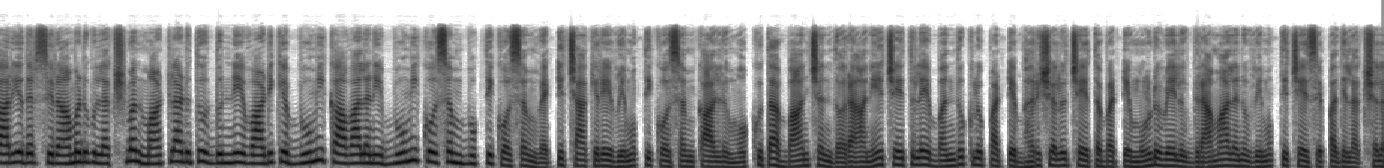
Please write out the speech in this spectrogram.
కార్యదర్శి రామడుగు లక్ష్మణ్ మాట్లాడుతూ దున్నే వాడికే భూమి కావాలని భూమి కోసం భుక్తి కోసం వెట్టి చాకిరే విముక్తి కోసం కాళ్ళు మొక్కుతా బాంచన్ దొర అనే చేతులే బందుకులు పట్టే భరిషలు చేతబట్టే మూడు వేలు గ్రామాలను విముక్తి చేసే పది లక్షల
